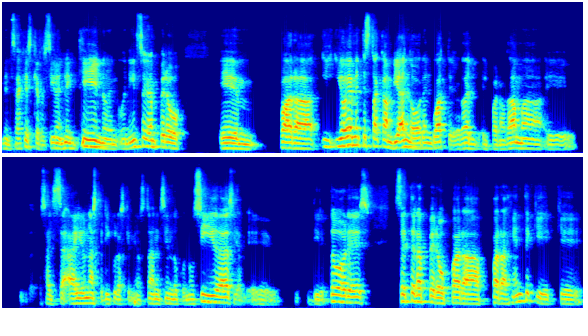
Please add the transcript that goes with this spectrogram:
mensajes que reciben en LinkedIn o en, Instagram, pero em, para, y, obviamente está cambiando ahora en Guate, ¿verdad? El, panorama, eh, o sea, hay unas películas que no están siendo conocidas, eh, directores, etcétera, pero para, para gente que, que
